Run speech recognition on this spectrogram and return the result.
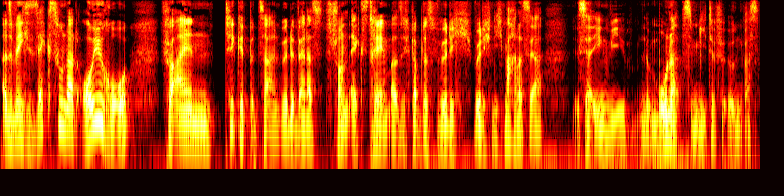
also wenn ich 600 Euro für ein Ticket bezahlen würde, wäre das schon extrem. Also ich glaube, das würde ich, würde ich nicht machen. Das ist ja, ist ja irgendwie eine Monatsmiete für irgendwas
